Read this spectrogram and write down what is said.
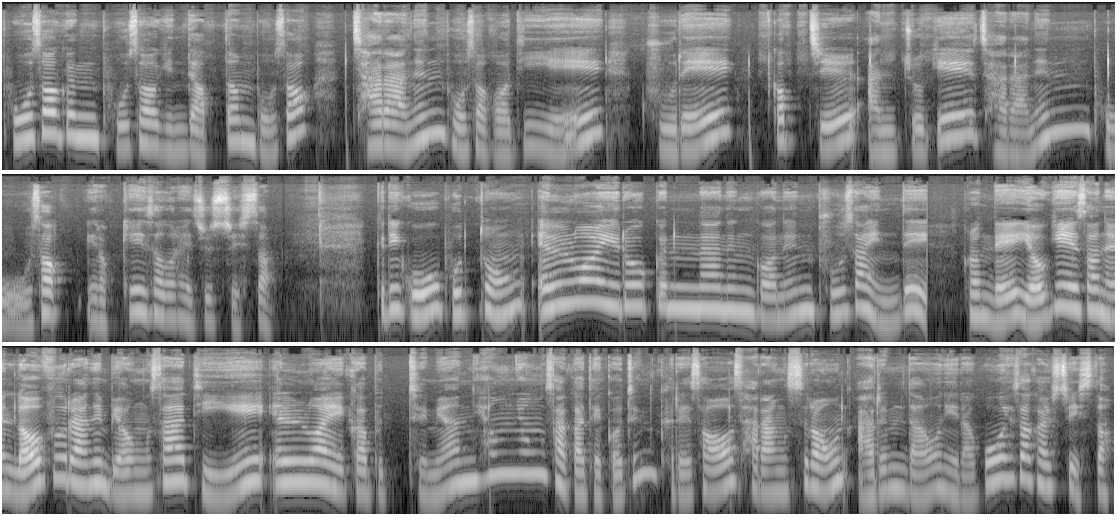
보석은 보석인데 어떤 보석? 자라는 보석 어디에? 굴의 껍질 안쪽에 자라는 보석 이렇게 해석을 해줄 수 있어. 그리고 보통 ly로 끝나는 거는 부사인데 그런데 여기에서는 love라는 명사 뒤에 ly가 붙으면 형용사가 되거든. 그래서 사랑스러운 아름다운이라고 해석할 수 있어.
